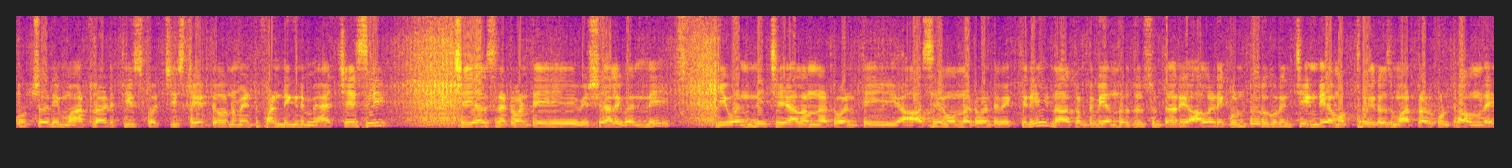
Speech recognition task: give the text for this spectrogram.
కూర్చొని మాట్లాడి తీసుకొచ్చి స్టేట్ గవర్నమెంట్ ఫండింగ్ని మ్యాచ్ చేసి చేయాల్సినటువంటి విషయాలు ఇవన్నీ. ఇవన్నీ చేయాలన్నటువంటి ఆశయం ఉన్నటువంటి వ్యక్తిని నాకంటూ మీ అందరూ చూసుంటారు. ఆల్రెడీ గుంటూరు గురించి ఇండియా మొత్తం ఈరోజు మాట్లాడుకుంటా ఉంది.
